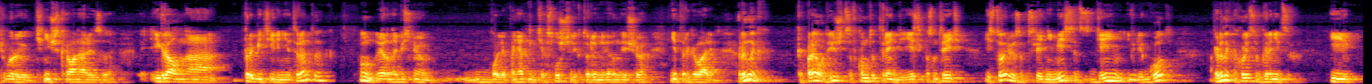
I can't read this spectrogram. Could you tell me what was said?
фигуры технического анализа, играл на пробитии линии тренда. Ну, наверное, объясню более понятно тех слушателей, которые, наверное, еще не торговали. Рынок, как правило, движется в каком-то тренде. Если посмотреть историю за последний месяц, день или год, рынок находится в границах. И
